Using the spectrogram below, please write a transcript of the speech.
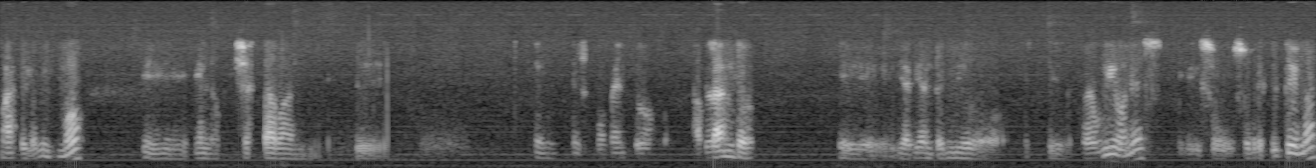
más de lo mismo, eh, en lo que ya estaban este, en, su momento hablando eh, y habían tenido este, reuniones eh, sobre, este tema.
